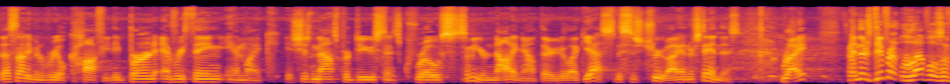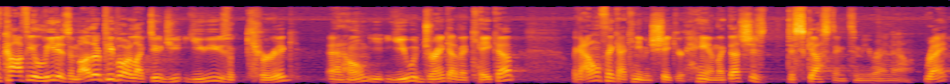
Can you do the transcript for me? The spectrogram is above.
That's not even real coffee. They burn everything and like it's just mass produced and it's gross. Some of you are nodding out there. You're like, yes, this is true. I understand this, right? And there's different levels of coffee elitism. Other people are like, dude, you, you use a Keurig at home? You, you would drink out of a K cup? Like, I don't think I can even shake your hand. Like, that's just disgusting to me right now, right?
